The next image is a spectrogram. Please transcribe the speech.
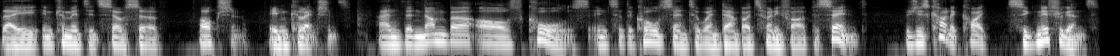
they implemented self serve option in collections. And the number of calls into the call center went down by 25%, which is kind of quite significant.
